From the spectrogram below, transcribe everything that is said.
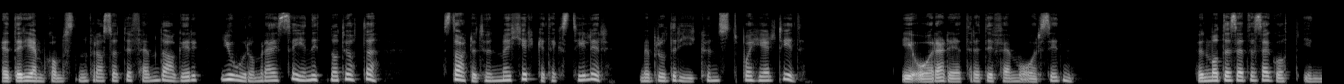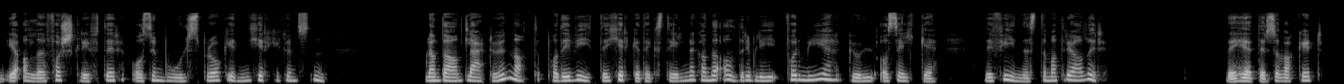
Etter hjemkomsten fra 75 dager jordomreise i 1988 startet hun med kirketekstiler, med broderikunst på heltid. I år er det 35 år siden. Hun måtte sette seg godt inn i alle forskrifter og symbolspråk innen kirkekunsten. Blant annet lærte hun at på de hvite kirketekstilene kan det aldri bli for mye gull og silke, de fineste materialer. Det heter så vakkert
